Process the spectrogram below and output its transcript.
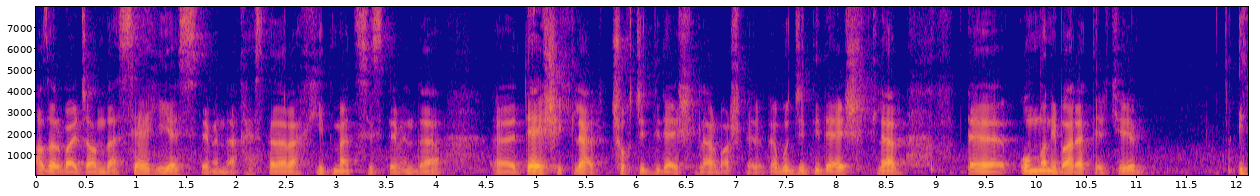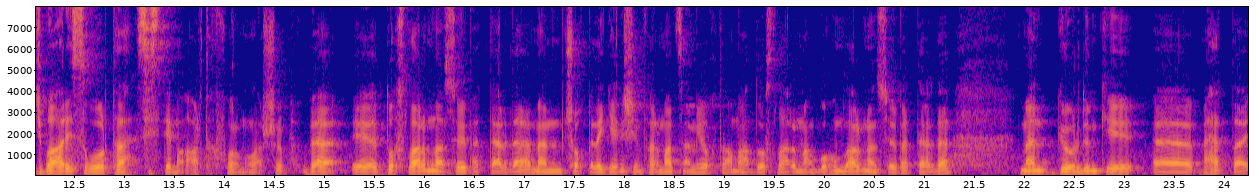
Azərbaycanda səhiyyə sistemində, xəstələrə xidmət sistemində e, dəyişikliklər, çox ciddi dəyişikliklər baş verir və bu ciddi dəyişikliklər ondan ibarətdir ki, icbari sığorta sistemi artıq formalaşıb və e, dostlarımla söhbətlərdə mənim çox belə geniş informasiyam yoxdur, amma dostlarımla, qohumlarımla söhbətlərdə mən gördüm ki, e, hətta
